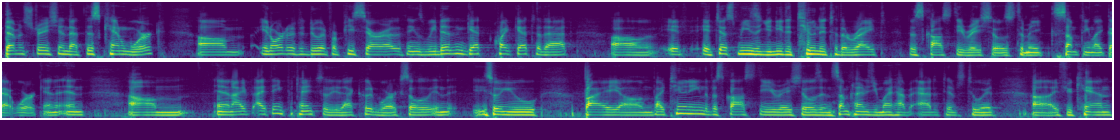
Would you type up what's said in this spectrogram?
demonstration that this can work. Um, in order to do it for PCR or other things, we didn't get quite get to that. Uh, it, it just means that you need to tune it to the right viscosity ratios to make something like that work. And, and um, and I, I, think potentially that could work. So, in the, so you, by, um, by tuning the viscosity ratios, and sometimes you might have additives to it uh, if you can,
